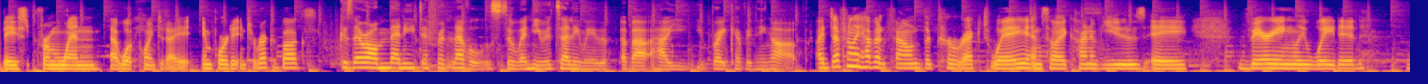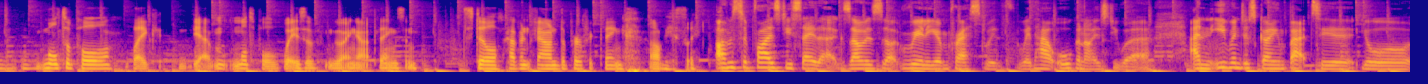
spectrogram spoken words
based from when, at what point did I import it into Rekordbox. Because there are many different levels to when you were telling me about how you, you break everything up. I definitely haven't found the correct way, and so I kind of use a varyingly weighted multiple like yeah multiple ways of going at things and still haven't found the perfect thing obviously I'm surprised you say that because I was uh, really impressed with with how organized you were, and even just going back to your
